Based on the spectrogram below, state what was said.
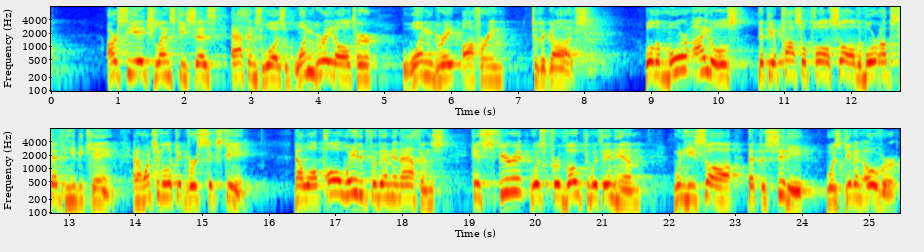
R.C.H. Lenski says Athens was one great altar, one great offering to the gods. Well, the more idols that the Apostle Paul saw, the more upset he became. And I want you to look at verse 16. Now, while Paul waited for them in Athens, his spirit was provoked within him when he saw that the city was given over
